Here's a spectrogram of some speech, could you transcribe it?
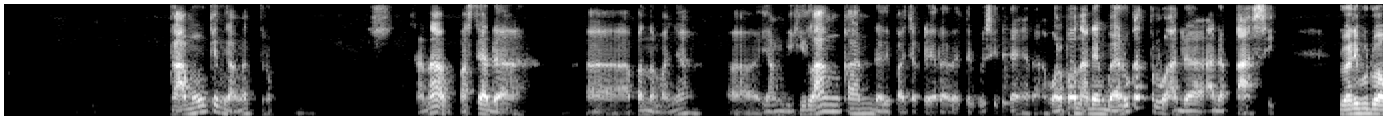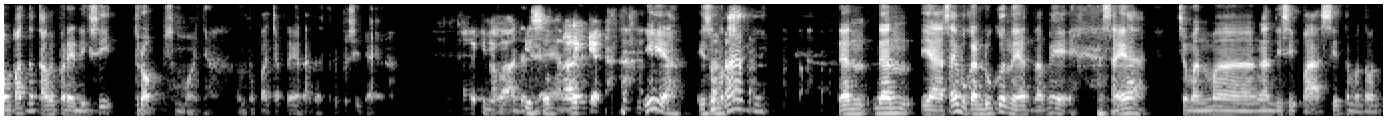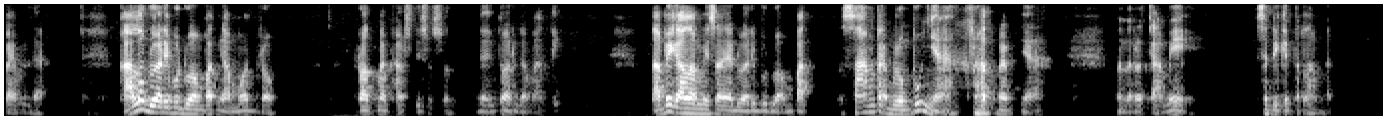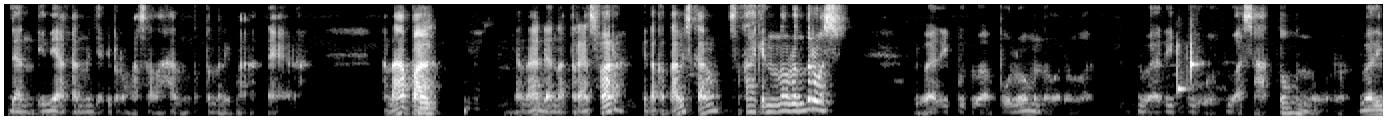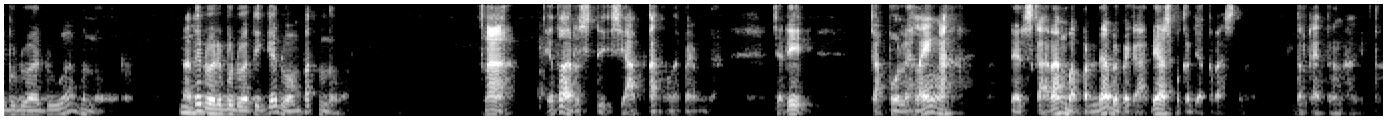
Nggak mungkin nggak ngedrop. Karena pasti ada uh, apa namanya uh, yang dihilangkan dari pajak daerah retribusi daerah. Walaupun ada yang baru kan perlu ada adaptasi. 2024 tuh kami prediksi drop semuanya untuk pajak daerah retribusi daerah. Ini Kalau ada isu daerah, menarik ya. Iya, isu menarik. Dan dan ya saya bukan dukun ya, tapi saya cuman mengantisipasi teman-teman Pemda. Kalau 2024 nggak mau drop, roadmap harus disusun dan itu harga mati. Tapi kalau misalnya 2024 sampai belum punya roadmapnya, menurut kami sedikit terlambat. Dan ini akan menjadi permasalahan untuk penerimaan daerah. Kenapa? Karena dana transfer kita ketahui sekarang semakin menurun terus. 2020 menurun, 2021 menurun, 2022 menurun. Nanti 2023, 2024 menurun. Nah, itu harus disiapkan oleh Pemda. Jadi nggak boleh lengah dari sekarang Bapenda BPKD harus bekerja keras tuh, terkait dengan hal itu.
